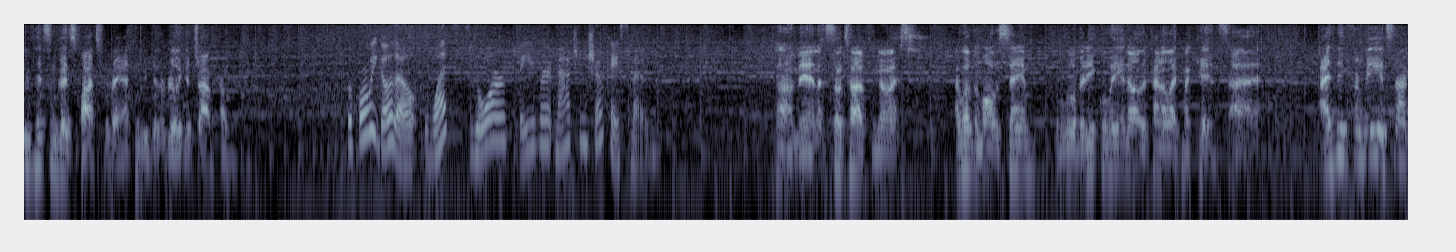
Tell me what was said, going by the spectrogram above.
we've hit some good spots for Rey. I think we did a really good job covering. it. Before we go though, what's your favorite match in showcase mode? Oh man, that's so tough. You know, it's, I love them all the same, but a little bit equally. You know, they're kind of like my kids. Uh, I think for me, it's not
